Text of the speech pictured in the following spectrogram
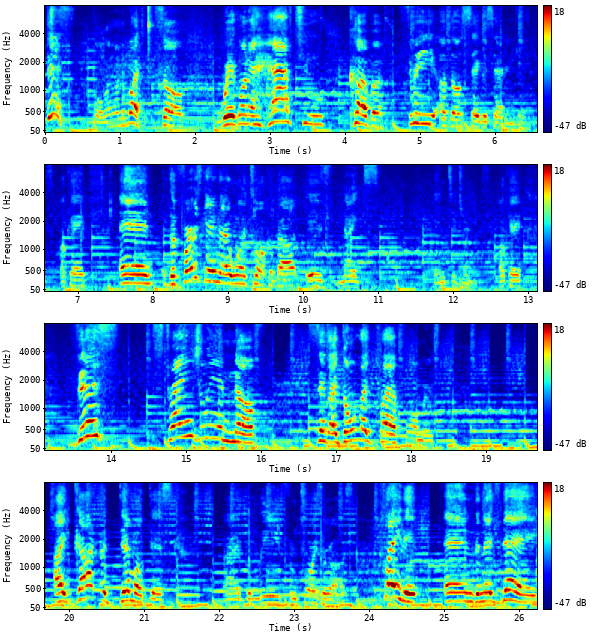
this Balling on the Budget. So we're to have to cover three of those Sega Saturn games. Okay, and the first game that I want to talk about is Nights into Dreams. Okay, this strangely enough, since I don't like platformers, I got a demo disc, I believe from Toys R Us, played it, and the next day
